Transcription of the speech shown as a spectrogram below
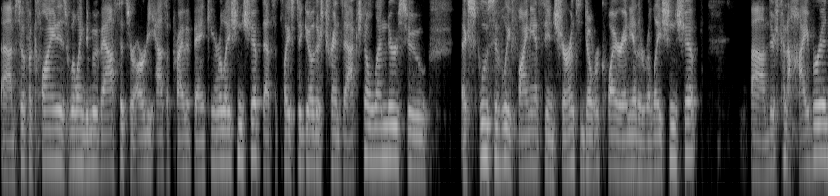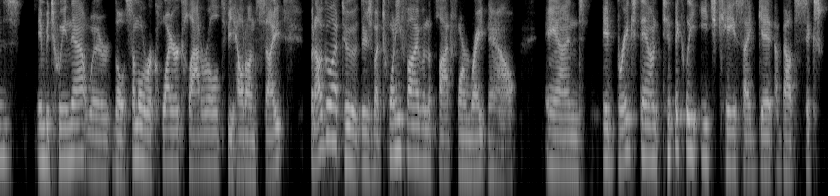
Um, so if a client is willing to move assets or already has a private banking relationship, that's a place to go. There's transactional lenders who exclusively finance the insurance and don't require any other relationship. Um, there's kind of hybrids in between that where some will require collateral to be held on site. But I'll go out to there's about 25 on the platform right now. And it breaks down typically each case I get about six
